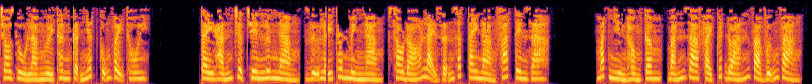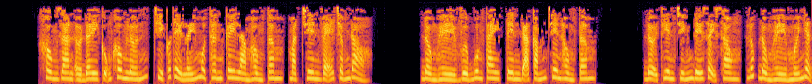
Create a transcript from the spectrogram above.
cho dù là người thân cận nhất cũng vậy thôi. Tay hắn trượt trên lưng nàng, giữ lấy thân mình nàng, sau đó lại dẫn dắt tay nàng phát tên ra. Mắt nhìn hồng tâm, bắn ra phải quyết đoán và vững vàng. Không gian ở đây cũng không lớn, chỉ có thể lấy một thân cây làm hồng tâm, mặt trên vẽ chấm đỏ. Đồng hề vừa buông tay, tên đã cắm trên hồng tâm. Đợi thiên chính đế dậy xong, lúc đồng hề mới nhận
